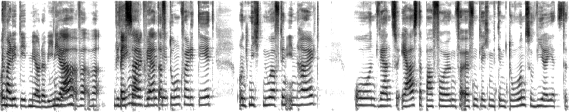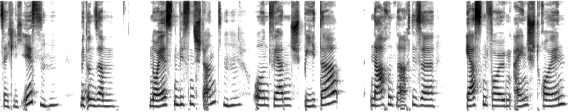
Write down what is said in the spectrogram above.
Und Qualität mehr oder weniger. Ja, aber, aber wir legen halt Wert auf Tonqualität und nicht nur auf den Inhalt und werden zuerst ein paar Folgen veröffentlichen mit dem Ton, so wie er jetzt tatsächlich ist, mhm. mit unserem neuesten Wissensstand mhm. und werden später nach und nach diese ersten Folgen einstreuen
